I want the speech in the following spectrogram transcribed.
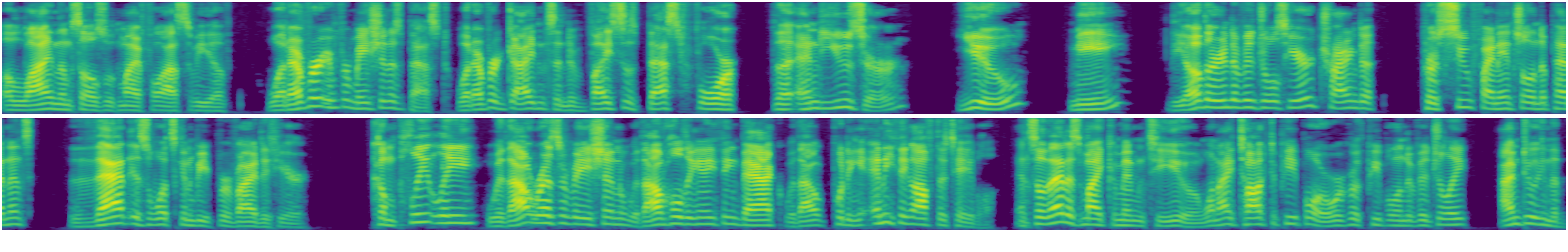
align themselves with my philosophy of whatever information is best, whatever guidance and advice is best for the end user, you, me, the other individuals here trying to pursue financial independence, that is what's going to be provided here completely without reservation, without holding anything back, without putting anything off the table. And so that is my commitment to you. And when I talk to people or work with people individually, I'm doing the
